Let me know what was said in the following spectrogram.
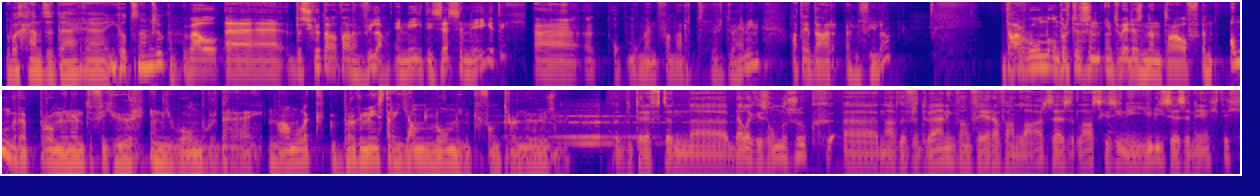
Wat gaan ze daar uh, in godsnaam zoeken? Wel, de schutter had daar een villa. In 1996, op het moment van haar verdwijning, had hij daar een villa. Daar woonde ondertussen in 2012 een andere prominente figuur in die woonboerderij, namelijk burgemeester Jan Lonink van Terneuzen. Het betreft een uh, Belgisch onderzoek uh, naar de verdwijning van Vera van Laar. Zij is het laatst gezien in juli 96.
